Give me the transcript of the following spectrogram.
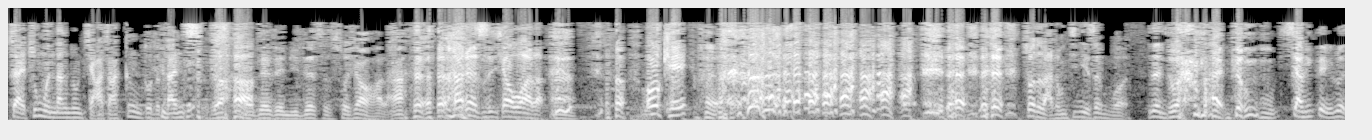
在中文当中夹杂更多的单词，是吧？啊，对对，你这是说笑话了啊！当然是笑话了。OK，说的打通经济生活，任督二脉，东吴相对论。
